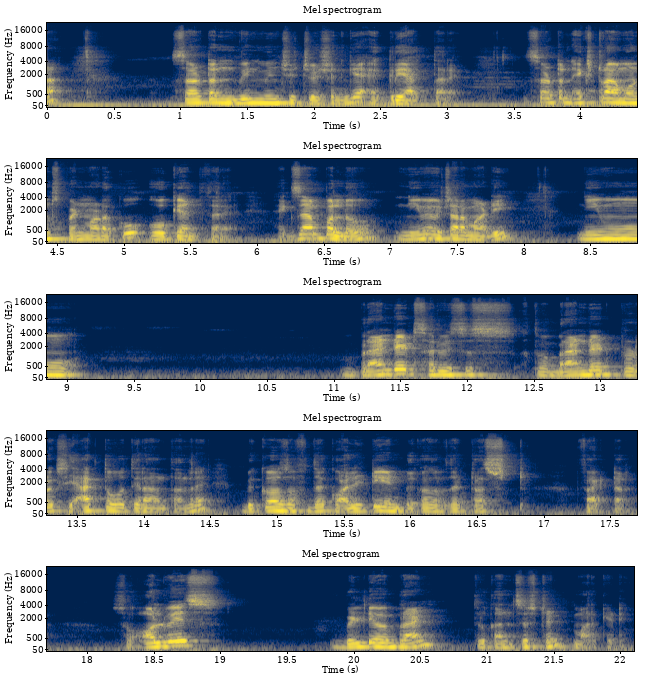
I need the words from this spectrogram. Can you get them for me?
ಸರ್ಟನ್ ವಿನ್ ವಿನ್ ಸಿಚುವೇಷನ್ಗೆ ಅಗ್ರಿ ಆಗ್ತಾರೆ. ಸರ್ಟನ್ ಎಕ್ಸ್ಟ್ರಾ ಅಮೌಂಟ್ ಸ್ಪೆಂಡ್ ಮಾಡೋಕ್ಕೂ ಓಕೆ ಅಂತಾರೆ. ಎಕ್ಸಾಂಪಲ್ಲು ನೀವೇ ವಿಚಾರ ಮಾಡಿ, ನೀವು ಬ್ರ್ಯಾಂಡೆಡ್ ಸರ್ವಿಸಸ್ ಅಥವಾ ಬ್ರ್ಯಾಂಡೆಡ್ ಪ್ರಾಡಕ್ಟ್ಸ್ ಯಾಕೆ ತೊಗೋತೀರಾ ಅಂತಂದರೆ because of the quality and because of the trust factor so always build your brand through consistent marketing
